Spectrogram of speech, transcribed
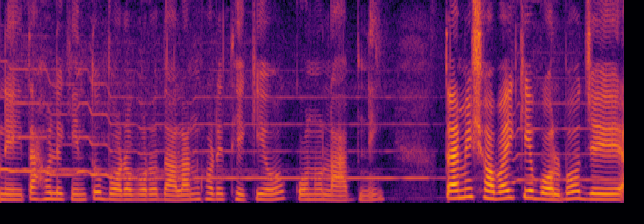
নেই, তাহলে কিন্তু বড় বড় দালান ঘরে থেকেও কোনো লাভ নেই। তো আমি সবাইকে বলব যে,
